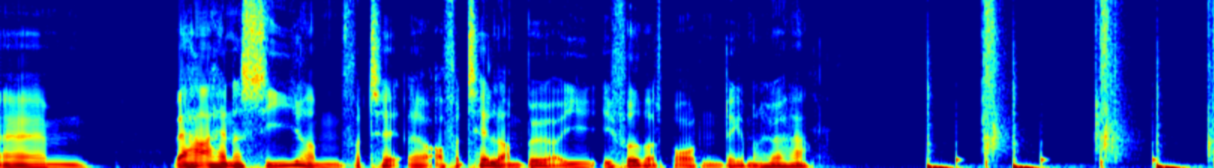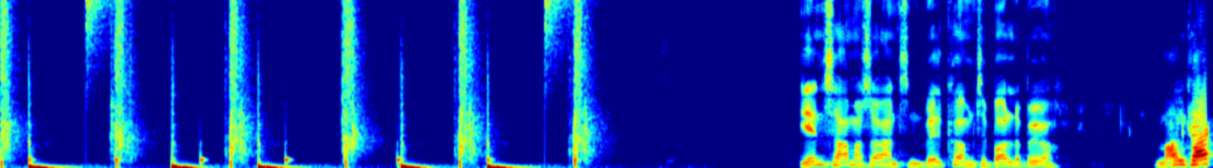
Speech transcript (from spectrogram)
Øhm, hvad har han at sige om fortæ- øh, og fortælle om bøger i, i fodboldsporten? Det kan man høre her. Jens Hammer Sørensen, velkommen til Bold og Bøger. Mange tak.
